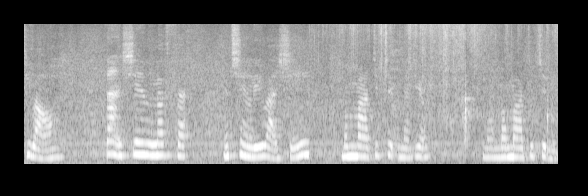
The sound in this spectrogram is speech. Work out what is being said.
ကြည့်ပါအောင်။တန့်ရှင်းလက်ဆက်ငချင်လေးပါရှင်။မမကြစ်ကြစ်မပြော။မမမကြစ်ကြစ်လေး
